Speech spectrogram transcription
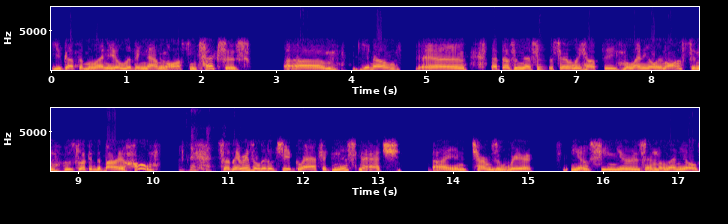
you've got the millennial living down in Austin, Texas, um, you know, uh, that doesn't necessarily help the millennial in Austin who's looking to buy a home. so there is a little geographic mismatch uh, in terms of where you know seniors and millennials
